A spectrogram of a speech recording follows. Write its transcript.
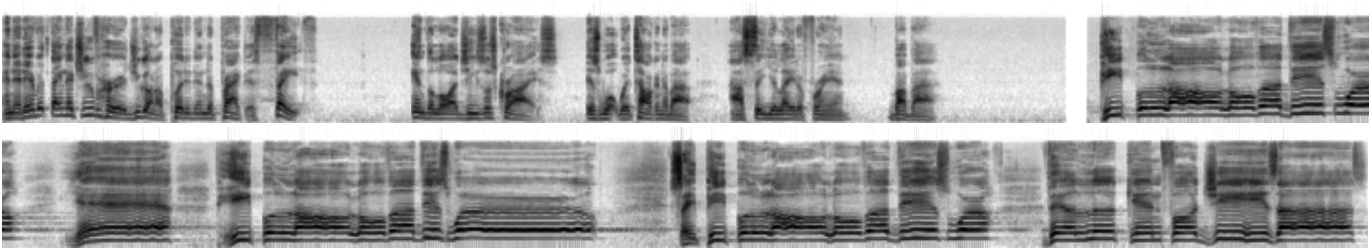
and that everything that you've heard, you're going to put it into practice. Faith in the Lord Jesus Christ is what we're talking about. I'll see you later, friend. Bye bye. People all over this world, yeah, people all over this world Say people all over this world, they're looking for Jesus.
